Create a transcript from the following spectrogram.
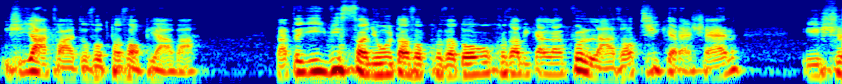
és így átváltozott az apjává. Tehát, hogy így visszanyúlt azokhoz a dolgokhoz, amik ellen föllázadt sikeresen, és,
